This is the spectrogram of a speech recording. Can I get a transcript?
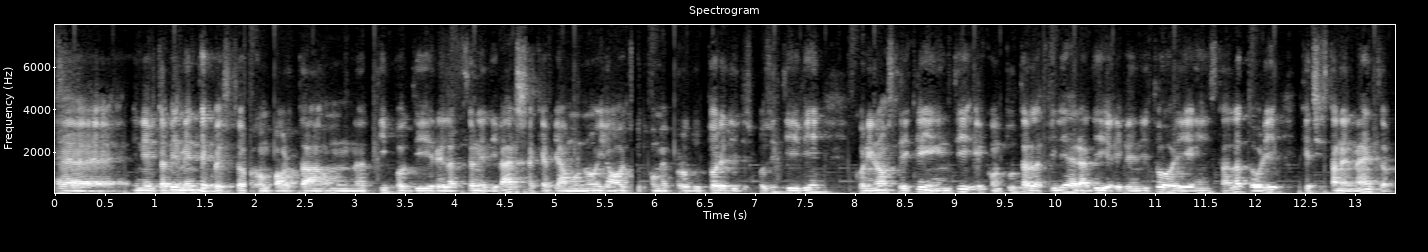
Eh, inevitabilmente questo comporta un tipo di relazione diversa che abbiamo noi oggi come produttori di dispositivi con i nostri clienti e con tutta la filiera di rivenditori e installatori che ci sta nel mezzo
